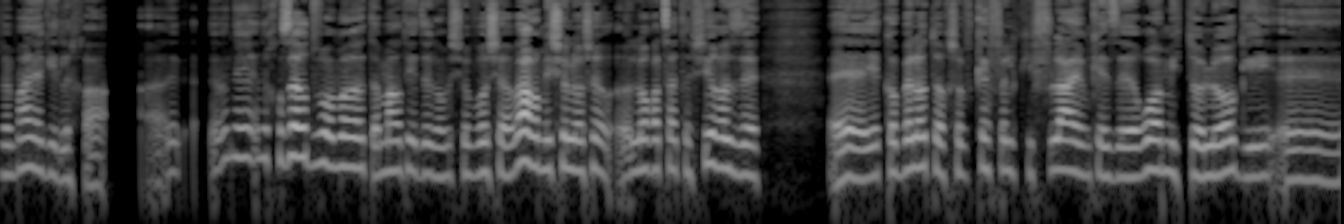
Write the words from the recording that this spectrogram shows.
ומה אני אגיד לך? אני, אני חוזרת ואומרת, אמרתי את זה גם בשבוע שעבר, מי שלא לא רצה את השיר הזה, אה, יקבל אותו עכשיו כפל כפליים כאיזה אירוע מיתולוגי. אה,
